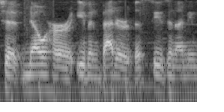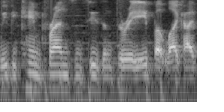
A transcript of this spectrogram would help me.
to know her even better this season. I mean, we became friends in season three, but like I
